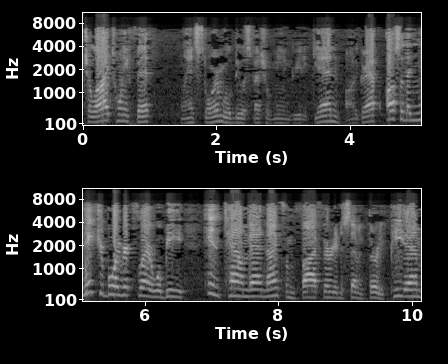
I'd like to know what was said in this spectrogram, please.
July 25th, Lance Storm will do a special meet and greet again, autograph. Also, the Nature Boy Ric Flair will be in town that night from 5.30 to 7.30 p.m.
